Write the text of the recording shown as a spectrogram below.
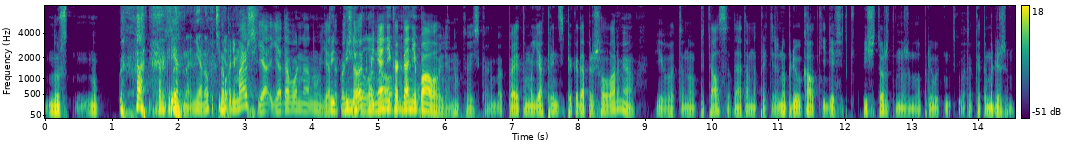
Ну, ну, Конкретно. Не, ну, тебе... понимаешь, я, я довольно, ну, я Ты- такой ты человек, меня никогда не баловали, ну, то есть, как бы, поэтому я, в принципе, когда пришел в армию, и вот, ну, питался, да, там на протяжении, ну, привыкал к еде, все-таки к пище тоже там нужно было привыкнуть вот к этому режиму.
